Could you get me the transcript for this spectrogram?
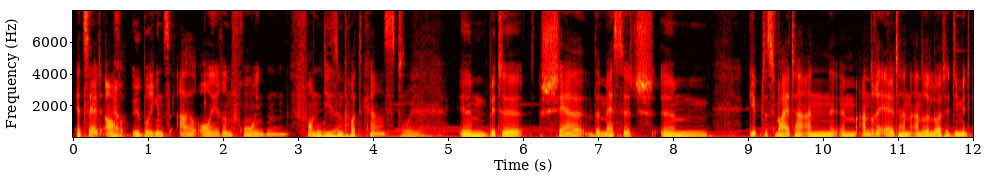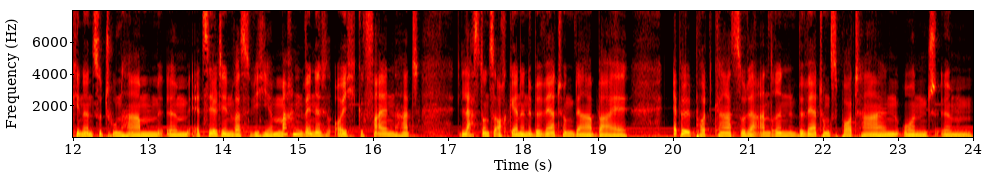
Erzählt auch Ja. übrigens all euren Freunden von Oh diesem ja. Podcast. Oh ja. Ähm, bitte share the message. Ähm, gebt es weiter an ähm, andere Eltern, andere Leute, die mit Kindern zu tun haben. Ähm, erzählt ihnen, was wir hier machen, wenn es euch gefallen hat. Lasst uns auch gerne eine Bewertung da bei Apple Podcasts oder anderen Bewertungsportalen und ähm,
